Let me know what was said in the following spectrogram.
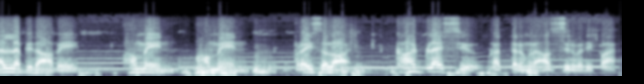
நல்ல பிதாவே amen amen praise God bless you கத்தர் உங்களை ஆசீர்வதிப்பார்.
